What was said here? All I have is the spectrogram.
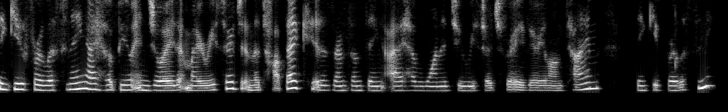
Thank you for listening. I hope you enjoyed my research in the topic. It has been something I have wanted to research for a very long time. Thank you for listening.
